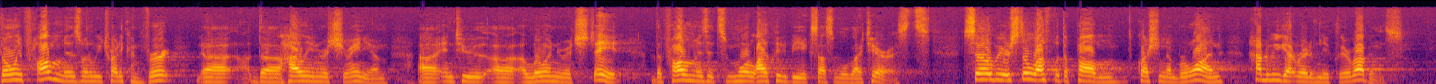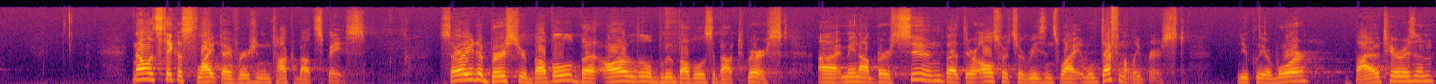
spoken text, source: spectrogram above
The only problem is when we try to convert uh, the highly enriched uranium uh, into a low enriched state. The problem is it's more likely to be accessible by terrorists. So we are still left with the problem. Question number one: How do we get rid of nuclear weapons? Now let's take a slight diversion and talk about space. Sorry to burst your bubble, but our little blue bubble is about to burst. Uh, it may not burst soon, but there are all sorts of reasons why it will definitely burst nuclear war, bioterrorism.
